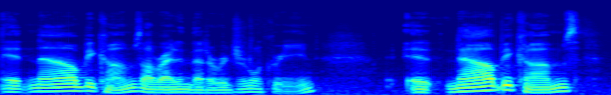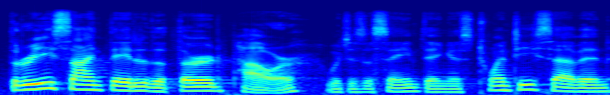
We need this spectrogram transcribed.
it now becomes, I'll write in that original green, it now becomes 3 sine theta to the third power, which is the same thing as 27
